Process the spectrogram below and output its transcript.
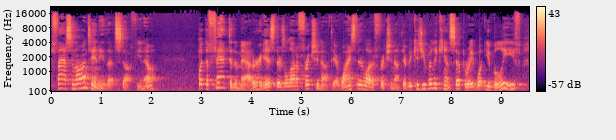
fasten on to any of that stuff, you know? But the fact of the matter is, there's a lot of friction out there. Why is there a lot of friction out there? Because you really can't separate what you believe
